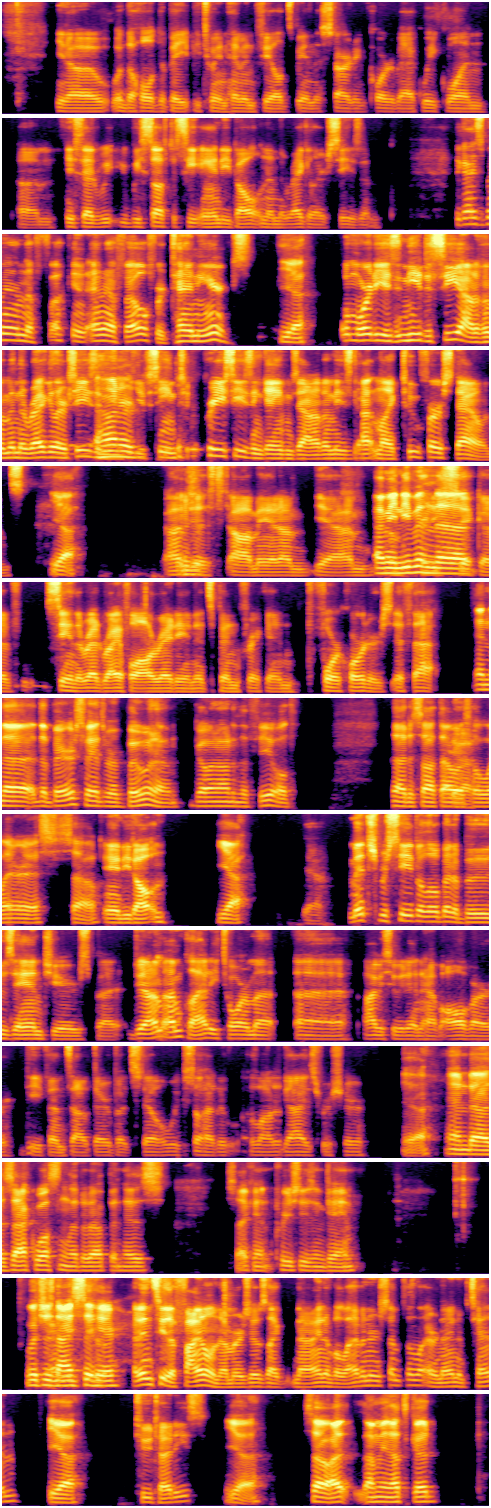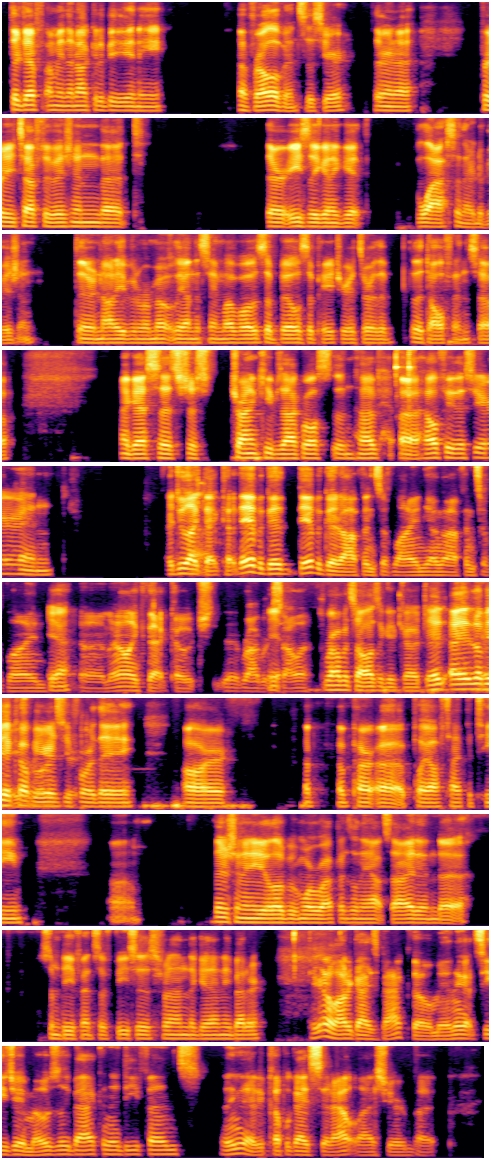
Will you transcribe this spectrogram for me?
You know, with the whole debate between him and Fields being the starting quarterback week one. Um, he said we we still have to see Andy Dalton in the regular season. The guy's been in the fucking NFL for ten years Yeah. What more do you need to see out of him in the regular season? 100. You've seen two preseason games out of him. He's gotten like two first downs. Yeah. I'm There's- just, oh man, I'm, yeah, I'm. I mean, I'm even the- sick of seeing the red rifle already, and it's been freaking four quarters, if that. And the the Bears fans were booing him going onto the field. I just thought that was hilarious. So Andy Dalton, yeah. yeah. Mitch received a little bit of booze and cheers, but dude, I'm I'm glad he tore him up. Uh, obviously, we didn't have all of our defense out there, but still, we still had a, a lot of guys for sure. Yeah. And uh, Zach Wilson lit it up in his second preseason game, which is I nice to the- hear. I didn't see the final numbers. It was like nine of eleven or something, like, or nine of ten, Yeah. two tutties. Yeah. So I I mean that's good. They're def I mean they're not going to be any of relevance this year. They're in a pretty tough division that they're easily going to get last in their division. They're not even remotely on the same level as the Bills, the Patriots, or the the Dolphins. So I guess it's just trying to keep Zach Wilson uh, healthy this year and I do like Uh, that coach. They have a good, they have a good offensive line, young offensive line. yeah, Um, and I like that coach, uh, Robert Yeah. Saleh. Robert Saleh is a good coach. It, it'll be a he's a couple years monster. before they are a, a part a playoff type of team. Um, they're just gonna need a little bit more weapons on the outside and uh, some defensive pieces for them to get any better. They got a lot of guys back though, man. They got C.J. Mosley back in the defense. I think they had a couple guys sit out last year, but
